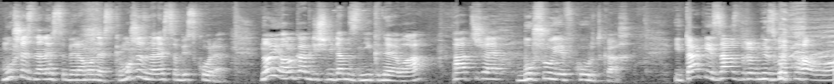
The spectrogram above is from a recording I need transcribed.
muszę znaleźć sobie ramoneskę, muszę znaleźć sobie skórę. No i Olga gdzieś mi tam zniknęła, patrzę, buszuje w kurtkach. I takie zazdro mnie złapało.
